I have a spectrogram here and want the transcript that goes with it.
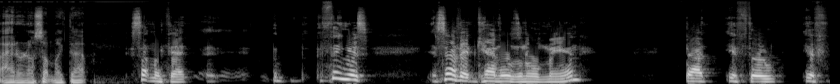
I don't know, something like that. Something like that. Uh, The, the thing is, it's not that Cavill is an old man, but if they're if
